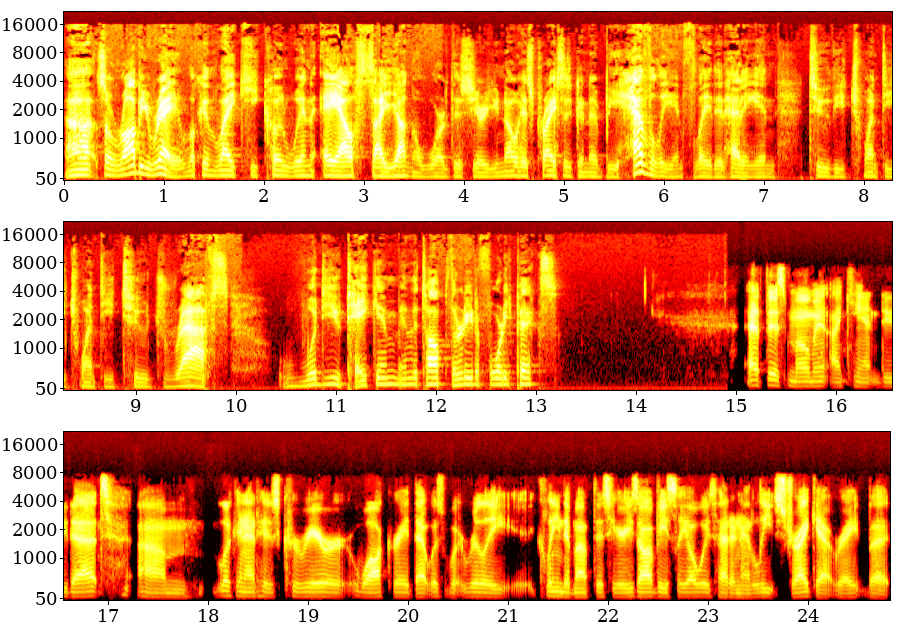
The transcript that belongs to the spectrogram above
Uh, so Robbie Ray looking like he could win AL Cy Young Award this year. You know his price is going to be heavily inflated heading into the 2022 drafts. Would you take him in the top 30 to 40 picks? At this moment, I can't do that. Um, looking at his career walk rate, that was what really cleaned him up this year. He's obviously always had an elite strikeout rate, but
